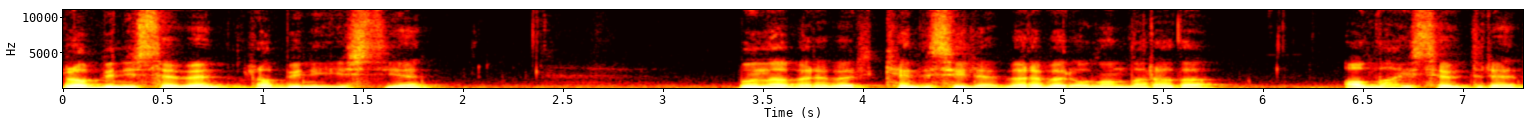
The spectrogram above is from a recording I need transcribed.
Rabbini seven, Rabbini isteyen, bununla beraber kendisiyle beraber olanlara da Allah'ı sevdiren,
